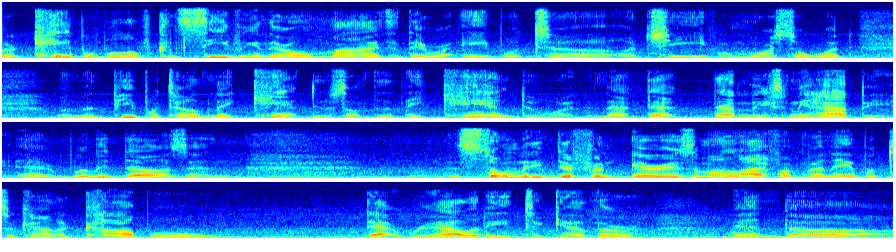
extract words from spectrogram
or capable of conceiving in their own minds that they were able to achieve, or more so what when, people tell them they can't do something, they can do it, and that that that makes me happy. It really does, and so many different areas of my life I've been able to kind of cobble that reality together, and uh,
